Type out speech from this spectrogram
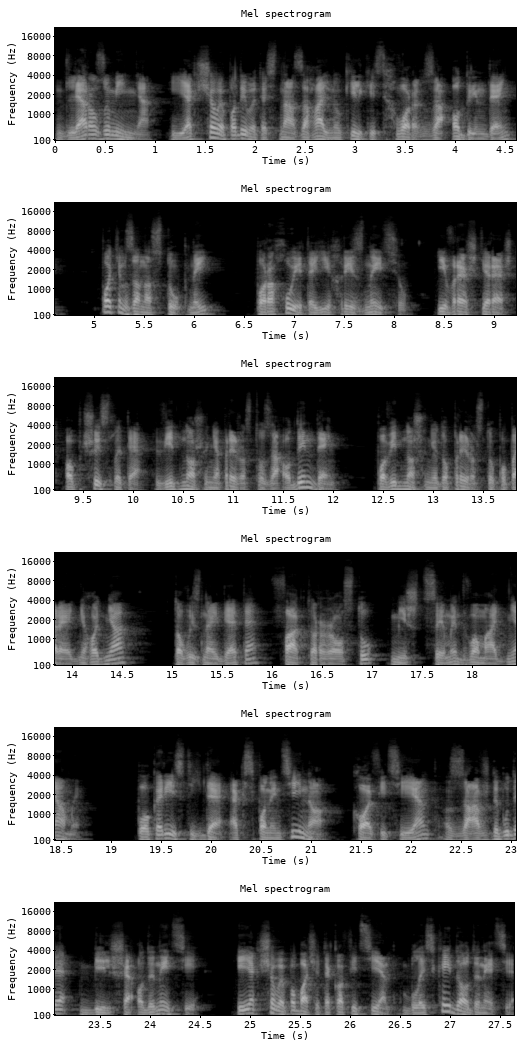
для розуміння, якщо ви подивитесь на загальну кількість хворих за один день, потім за наступний, порахуєте їх різницю і, врешті-решт, обчислите відношення приросту за один день по відношенню до приросту попереднього дня, то ви знайдете фактор росту між цими двома днями. Поки ріст йде експоненційно, коефіцієнт завжди буде більше одиниці. І якщо ви побачите коефіцієнт близький до одиниці,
